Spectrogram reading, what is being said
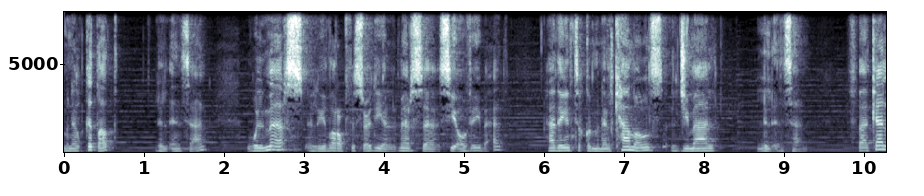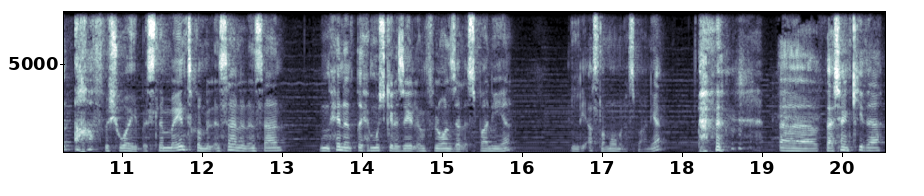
من القطط للإنسان والميرس اللي ضرب في السعودية الميرس CoV بعد هذا ينتقل من ال camels الجمال للإنسان. فكان أخف شوي بس لما ينتقل من الإنسان للإنسان الحين نطيح بمشكله زي الإنفلونزا الإسبانية اللي أصلا مو من إسبانيا. آه فعشان كذا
